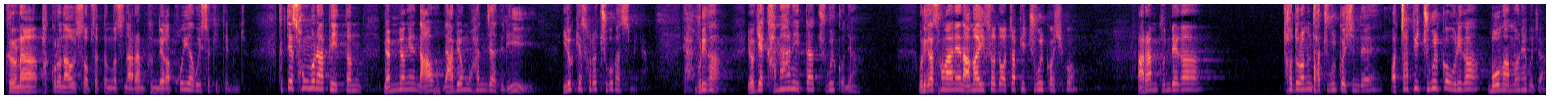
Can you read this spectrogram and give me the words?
그러나 밖으로 나올 수 없었던 것은 아람 군대가 포위하고 있었기 때문이죠. 그때 성문 앞에 있던 몇 명의 나병 환자들이 이렇게 서로 주고받습니다. 야, 우리가 여기에 가만히 있다 죽을 거냐? 우리가 성 안에 남아 있어도 어차피 죽을 것이고 아람 군대가 쳐들어오면 다 죽을 것인데 어차피 죽을 거 우리가 몸 한번 해보자.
